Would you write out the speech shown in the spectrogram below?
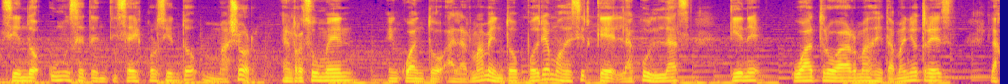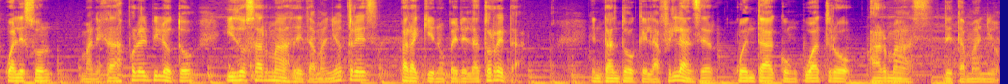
siendo un 76% mayor. En resumen, en cuanto al armamento, podríamos decir que la Cutlass tiene 4 armas de tamaño 3, las cuales son manejadas por el piloto, y dos armas de tamaño 3 para quien opere la torreta en tanto que la Freelancer cuenta con cuatro armas de tamaño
